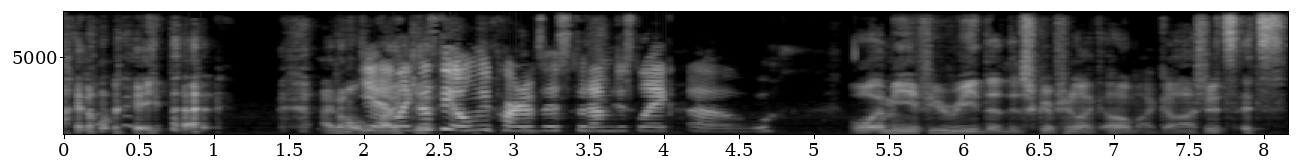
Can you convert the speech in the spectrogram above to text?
I don't hate that. I don't yeah, like, like that's the only part of this that I'm just like oh Well, I mean, if you read the, the description, you're like, oh my gosh, it's it's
